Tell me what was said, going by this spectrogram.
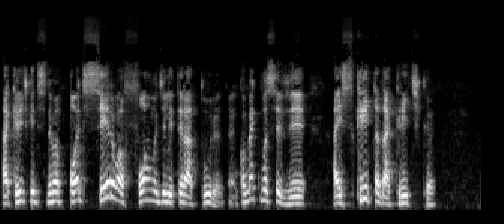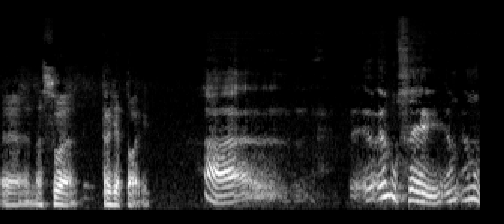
a crítica de cinema pode ser uma forma de literatura. Né? Como é que você vê a escrita da crítica uh, na sua trajetória? Ah, eu, eu não sei, eu, eu não,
